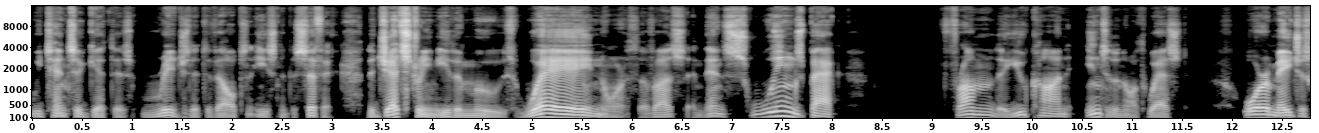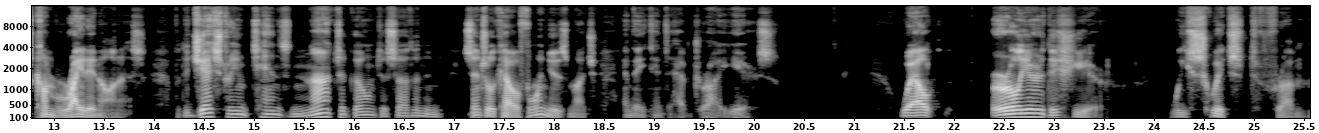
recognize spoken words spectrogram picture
we tend to get this ridge that develops in the eastern Pacific. The jet stream either moves way north of us and then swings back from the Yukon into the northwest or it may just come right in on us. But the jet stream tends not to go into southern and central California as much, and they tend to have dry years. Well, earlier this year, we switched from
